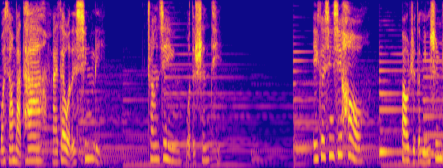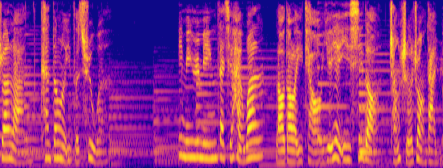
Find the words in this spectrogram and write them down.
我想把它埋在我的心里，装进我的身体。一个星期后，报纸的民生专栏刊登了一则趣闻：一名渔民在浅海湾捞到了一条奄奄一息的长蛇状大鱼。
